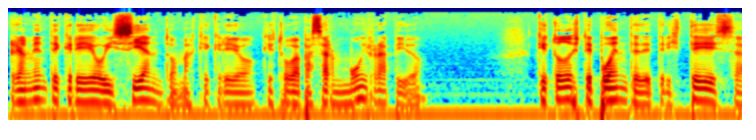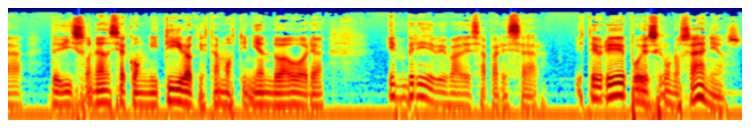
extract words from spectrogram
realmente creo y siento más que creo que esto va a pasar muy rápido, que todo este puente de tristeza, de disonancia cognitiva que estamos teniendo ahora, en breve va a desaparecer. Este breve puede ser unos años,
